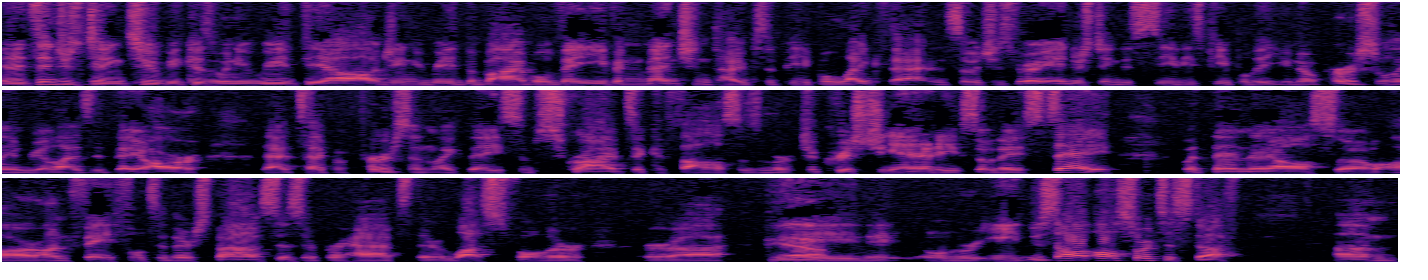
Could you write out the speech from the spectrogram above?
And it's interesting too because when you read theology and you read the Bible, they even mention types of people like that. And so it's just very interesting to see these people that you know personally and realize that they are that type of person. Like they subscribe to Catholicism or to Christianity, so they say, but then they also are unfaithful to their spouses or perhaps they're lustful or or uh, Yeah. they they overeat, just all, all sorts of stuff. Um,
